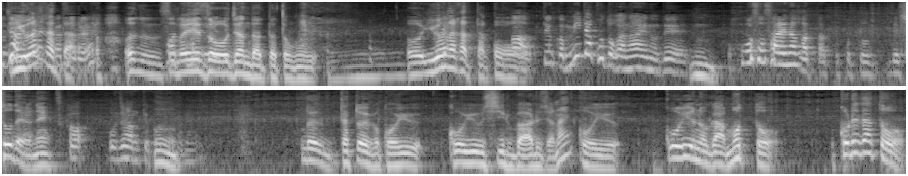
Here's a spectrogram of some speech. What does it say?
と言わなかった。それうんその映像おじゃんだったと思う。お言わなかったあこっていうか見たことがないので、ん。放送されなかったってことですそうだよね。使おじゃんってことね、うで例えばこういうこういうシルバーあるじゃない？こういうこういうのがもっとこれだと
